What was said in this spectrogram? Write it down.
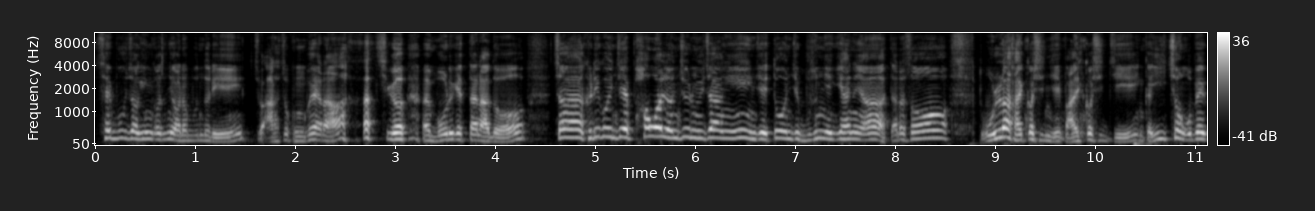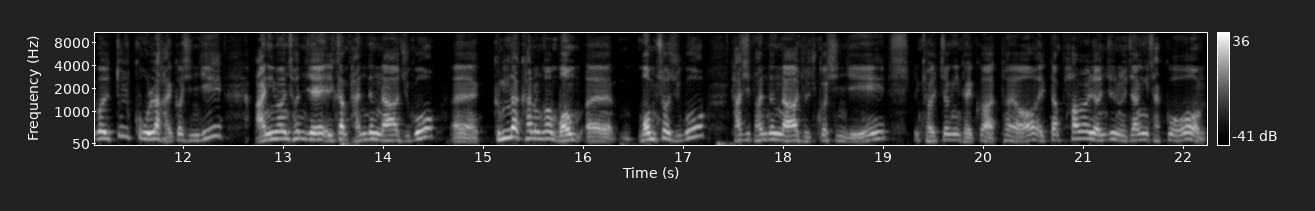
세부적인 것은 여러분들이 좀 알아서 공부해라. 지금 모르겠다 나도. 자 그리고 이제 파월 연준 의장이 이제 또 이제 무슨 얘기 하느냐 따라서 올라갈 것인지 말 것인지 그러니까 2,500을 뚫고 올라갈 것인지 아니면 현재 일단 반등 나와주고 에, 급락하는 건 멈, 에, 멈춰주고 다시 반등 나와줄 것인지 결정이 될 것 같아요. 일단 파월 연준 의장이 자꾸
